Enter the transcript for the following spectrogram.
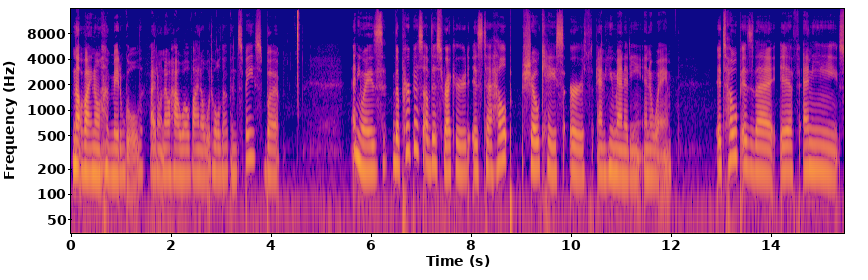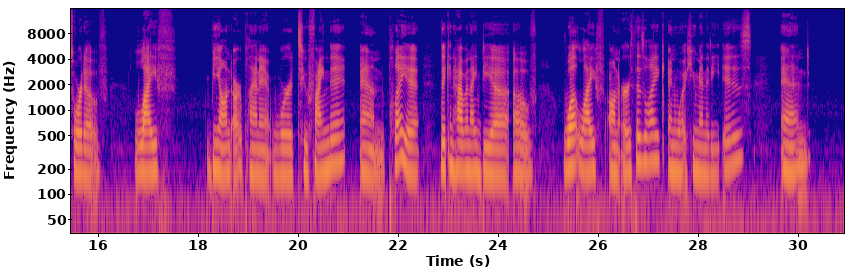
not vinyl, made of gold. I don't know how well vinyl would hold up in space, but. Anyways, the purpose of this record is to help showcase Earth and humanity in a way. Its hope is that if any sort of life beyond our planet were to find it and play it, they can have an idea of what life on Earth is like and what humanity is and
